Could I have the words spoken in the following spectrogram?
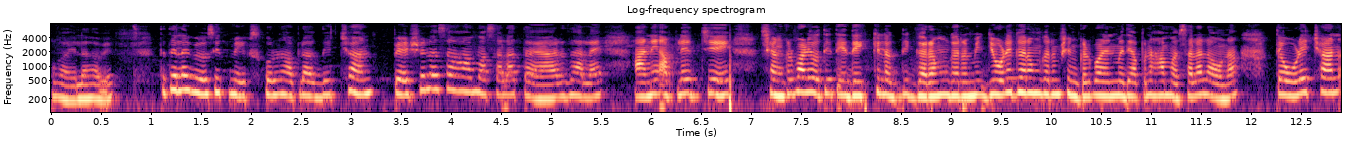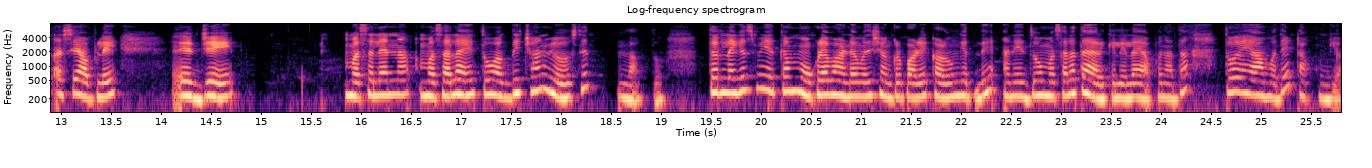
व्हायला हवे. तर त्याला व्यवस्थित मिक्स करून आपला अगदी छान स्पेशल असा हा मसाला तयार झाला आहे आणि आपले जे शंकरपाळे होते ते देखील अगदी गरम गरम जेवढे गरम गरम शंकरपाळ्यांमध्ये आपण हा मसाला लावू तेवढे छान असे आपले जे मसाल्यांना मसाला आहे तो अगदी छान व्यवस्थित लागतो. तर लगेच मी एका मोकळ्या भांड्यामध्ये शंकरपाळे काढून घेतले आणि जो मसाला तयार केलेला आहे आपण आता तो यामध्ये टाकून घ्या.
